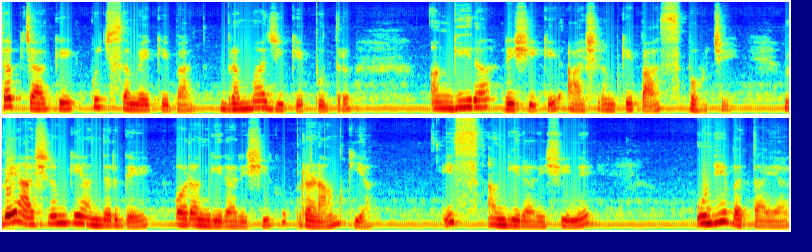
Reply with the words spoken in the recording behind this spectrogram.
तब जाके कुछ समय के बाद ब्रह्मा जी के पुत्र अंगीरा ऋषि के आश्रम के पास पहुँचे। वे आश्रम के अंदर गए और अंगिरा ऋषि को प्रणाम किया। इस अंगिरा ऋषि ने उन्हें बताया,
